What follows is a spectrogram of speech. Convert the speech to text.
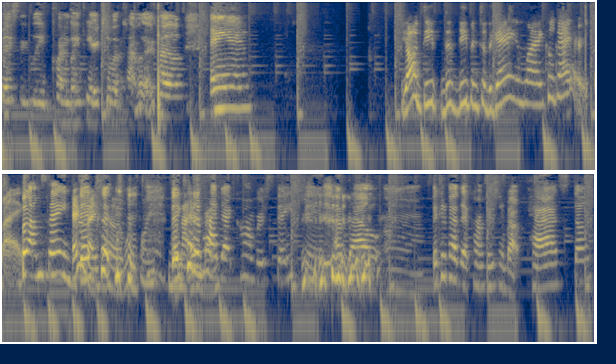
basically point blank here. She wasn't trying to like her, and y'all deep this deep into the game. Like, who cares? Like, but I'm saying they could, they could have had that conversation about. Um, they could have had that conversation about past stuff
